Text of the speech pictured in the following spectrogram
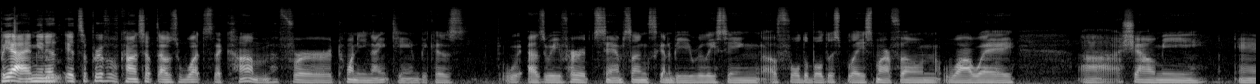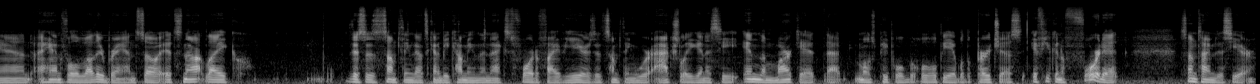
but yeah, I mean, it, it's a proof of concept of what's to come for 2019 because, w- as we've heard, Samsung's going to be releasing a foldable display smartphone, Huawei, uh, Xiaomi, and a handful of other brands. So it's not like this is something that's going to be coming in the next four to five years. It's something we're actually going to see in the market that most people will be able to purchase if you can afford it sometime this year.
